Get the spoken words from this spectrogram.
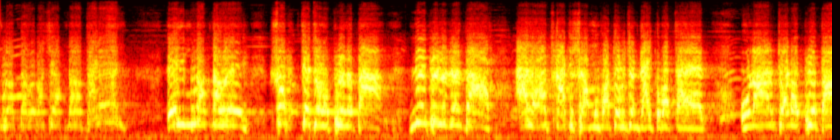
মুরাদনগরবাসী আপনারা জানেন, এই মুরাদনগরে সবচেয়ে জনপ্রিয় নেতা নির্বিল নেতা আলহাজ কাজী শাহ মুফাতুল হোসেন গাইকোবাদ সাহেব ওনার জনপ্রিয়তা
